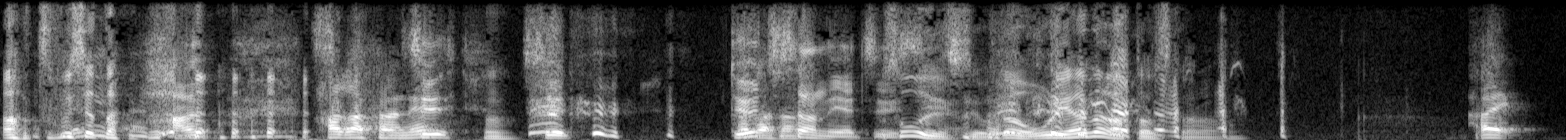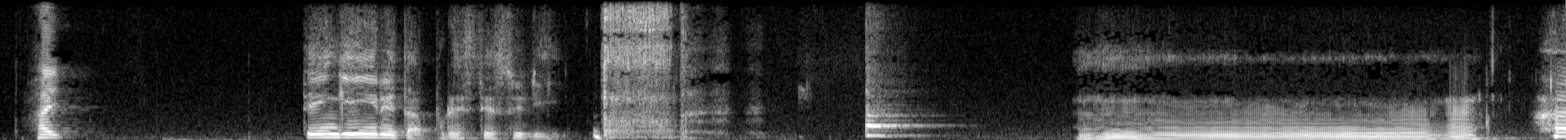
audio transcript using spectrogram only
あ、潰しちゃった。は、はがさんね。うんそれ、豊地さんのやつですそうですよ。だから俺やらなかったんですから。はい。はい。電源入れたプレステ3。うーん。は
